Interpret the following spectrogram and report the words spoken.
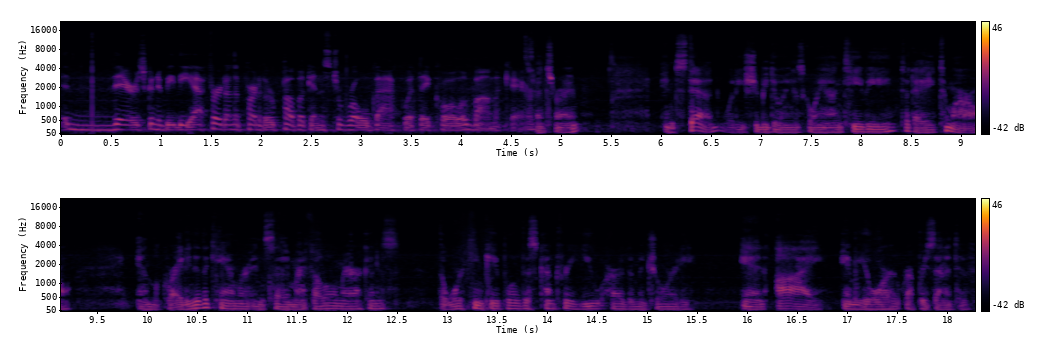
there's going to be the effort on the part of the Republicans to roll back what they call Obamacare. That's right. Instead, what he should be doing is going on TV today, tomorrow, and look right into the camera and say, My fellow Americans, the working people of this country, you are the majority, and I am your representative.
